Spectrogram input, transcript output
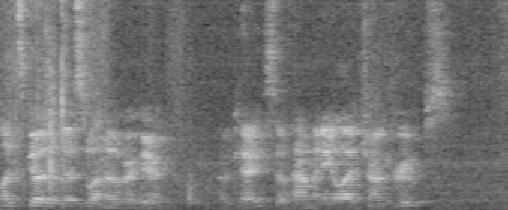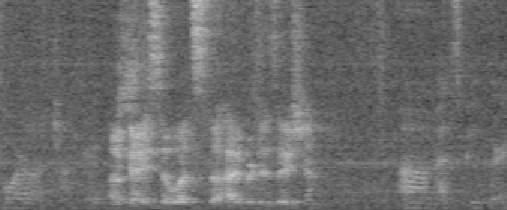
let's go to this one over here. Okay, so how many electron groups? four electron groups. Okay, so what's the hybridization? Um, SP three.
